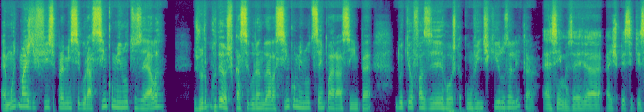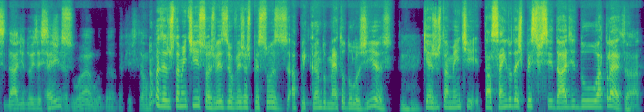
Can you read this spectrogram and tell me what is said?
É muito mais difícil pra mim segurar cinco minutos ela, juro por Deus, ficar segurando ela cinco minutos sem parar assim em pé, do que eu fazer rosca com 20 quilos ali, cara. É sim, mas é já a especificidade do exercício, É né, isso. do ângulo, da, da questão. Não, mas é justamente isso. Às vezes eu vejo as pessoas aplicando metodologias Uhum. que é justamente tá saindo da especificidade do atleta. Exato.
